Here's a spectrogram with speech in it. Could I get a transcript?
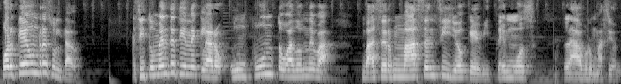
¿Por qué un resultado? Si tu mente tiene claro un punto a dónde va, va a ser más sencillo que evitemos la abrumación.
